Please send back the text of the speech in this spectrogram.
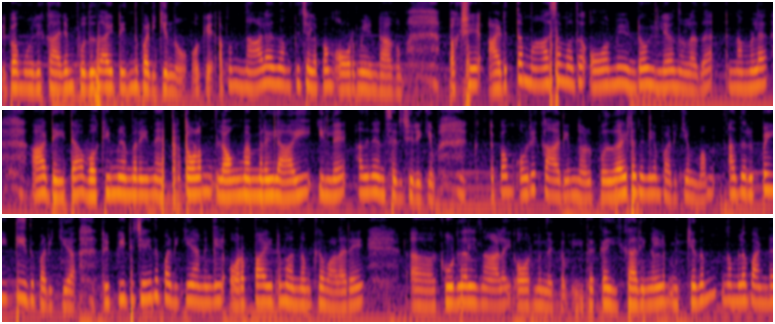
ഇപ്പം ഒരു കാര്യം പുതുതായിട്ട് ഇന്ന് പഠിക്കുന്നു ഓക്കെ അപ്പം നാളെ നമുക്ക് ചിലപ്പം ഓർമ്മയുണ്ടാകും. പക്ഷേ അടുത്ത മാസം അത് ഓർമ്മയുണ്ടോ ഇല്ലയോ എന്നുള്ളത് നമ്മൾ ആ ഡേറ്റ വർക്കിംഗ് മെമ്മറിയിൽ നിന്ന് എത്രത്തോളം ലോങ് മെമ്മറിയിലായി ഇല്ലേ? അതിനനുസരിച്ചിരിക്കും. ഇപ്പം ഒരു കാര്യം നമ്മൾ പുതുതായിട്ട് എന്തെങ്കിലും പഠിക്കുമ്പം അത് റിപ്പീറ്റ് ചെയ്ത് പഠിക്കുക. റിപ്പീറ്റ് ചെയ്ത് പഠിക്കുകയാണെങ്കിൽ ഉറപ്പായിട്ടും അത് നമുക്ക് വളരെ കൂടുതൽ നാളെ ഓർമ്മ നിൽക്കും. ഇതൊക്കെ ഈ കാര്യങ്ങളിൽ മിക്കതും നമ്മൾ പണ്ട്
